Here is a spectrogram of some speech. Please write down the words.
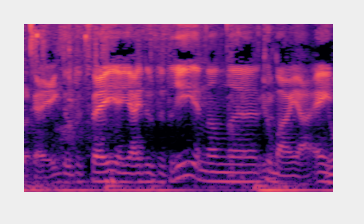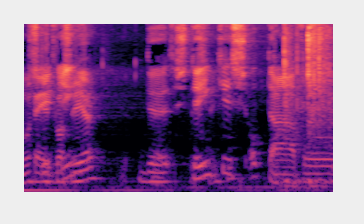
Oké, ik doe de twee en jij doet de drie. En dan eh doe maar, ja. 1, Jongens, 2, dit was 3. weer... De steentjes op tafel.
